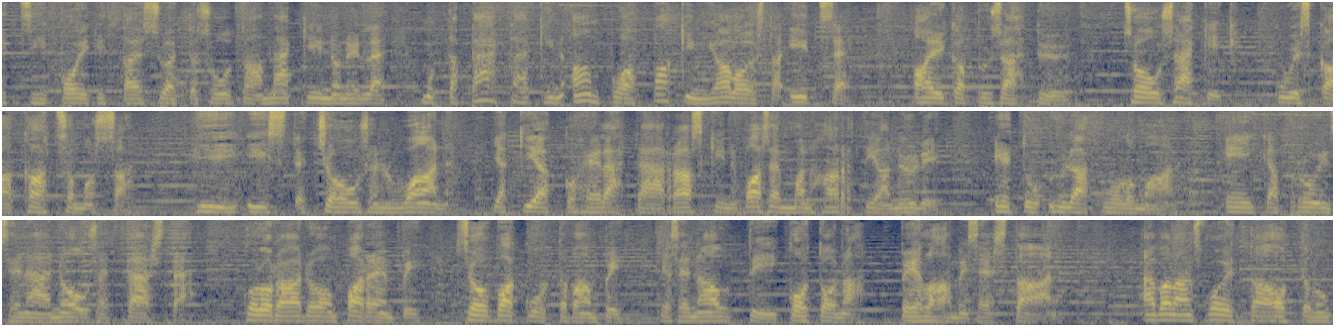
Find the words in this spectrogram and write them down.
etsii poikittaissyöttösuuntaa McKinnonille, mutta päättääkin ampua pakin jaloista itse. Aika pysähtyy. Joe Sakic kuiskaa katsomossa. He is the chosen one. Ja kiekko helähtää raskin vasemman hartian yli etu yläkulmaan, eikä Bruins enää nouse tästä. Colorado on parempi, se on vakuuttavampi ja se nauttii kotona pelaamisestaan. Avalanche voittaa ottelun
